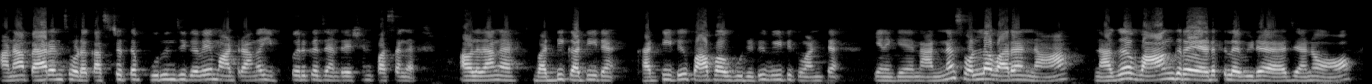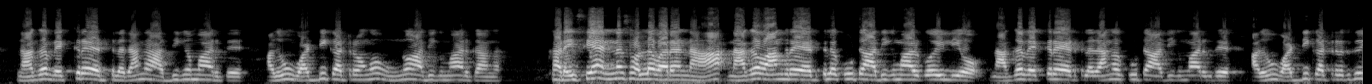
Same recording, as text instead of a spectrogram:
ஆனா பேரண்ட்ஸோட கஷ்டத்தை புரிஞ்சிக்கவே மாட்டுறாங்க இப்ப இருக்க ஜென்ரேஷன் பசங்க. அவ்வளவுதாங்க. வட்டி கட்டிட்டேன். கட்டிட்டு பாப்பாவை கூட்டிட்டு வீட்டுக்கு வந்துட்டேன். எனக்கு நான் என்ன சொல்ல வரேன்னா நகை வாங்குற இடத்துல விட ஜனம் நகை வைக்கிற இடத்துல தாங்க அதிகமா இருக்கு. அதுவும் வட்டி கட்டுறவங்க இன்னும் அதிகமா இருக்காங்க. கடைசியா என்ன சொல்ல வரேன்னா நகை வாங்குற இடத்துல கூட்டம் அதிகமா இருக்கோ இல்லையோ நகை வைக்கிற இடத்துல தாங்க கூட்டம் அதிகமா இருக்குது. அதுவும் வட்டி கட்டுறதுக்கு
